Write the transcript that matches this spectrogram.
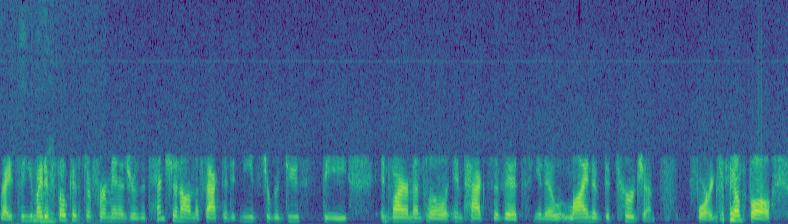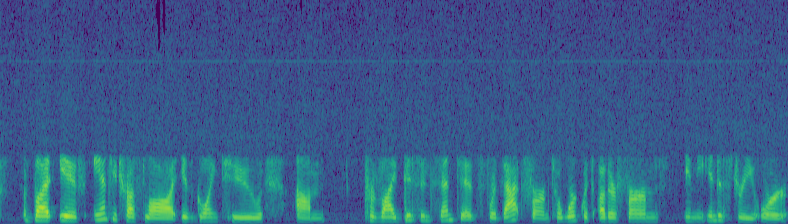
right? So you might have mm-hmm. focused a firm manager's attention on the fact that it needs to reduce the environmental impacts of its, you know, line of detergents, for example. But if antitrust law is going to um, provide disincentives for that firm to work with other firms in the industry or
